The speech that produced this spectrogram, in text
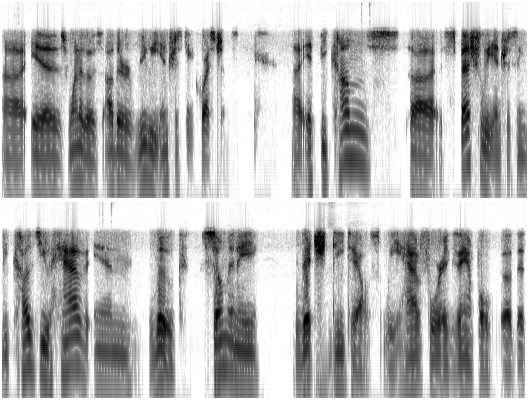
uh, is one of those other really interesting questions. Uh, it becomes uh, especially interesting because you have in Luke so many rich details. We have, for example, uh, that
